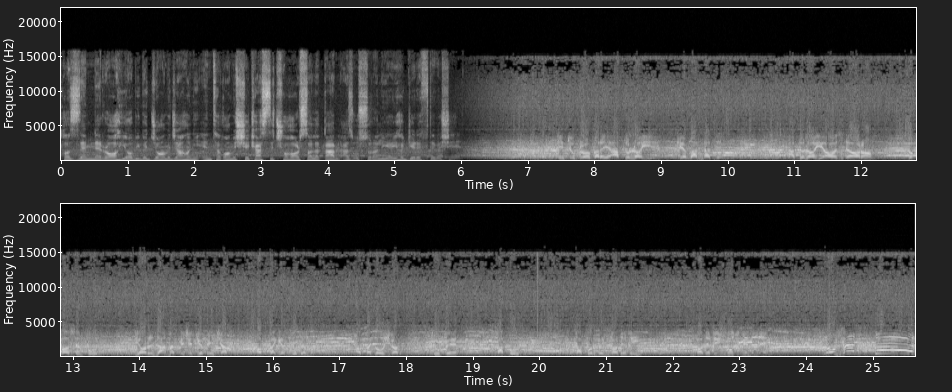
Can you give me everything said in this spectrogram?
تا ضمن راهیابی به جام جهانی انتقام شکست چهار سال قبل از استرالیایی ها گرفته بشه. این توپ رو برای عبداللهی که وسطه عبداللهی آهسته آرام به قاسم پور. یار زحمت کش جبهه چپ. آفبگ خوب ما. آفبگ اوشار. توپ قپور قپور به صادقی. صادقی شوت می‌زنه. روشن گل!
